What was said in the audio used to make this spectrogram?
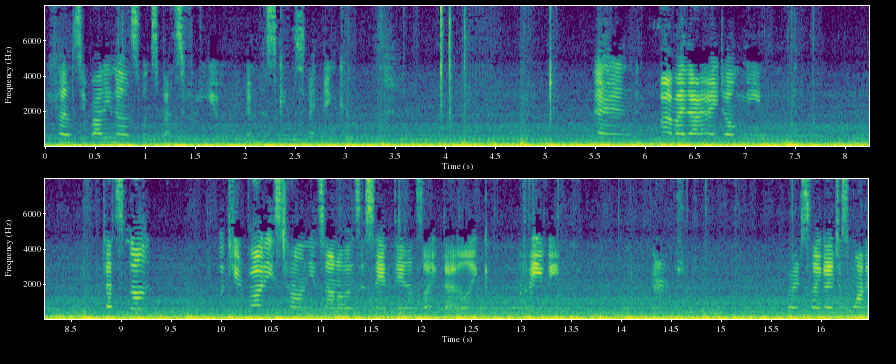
because your body knows what's best for you in this case, I think. And uh, by that, I don't mean that's not what your body's telling you, it's not always the same thing. It's like that, like craving, urge, where it's like, I just want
